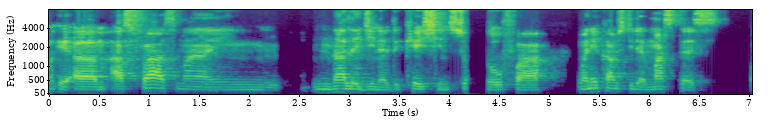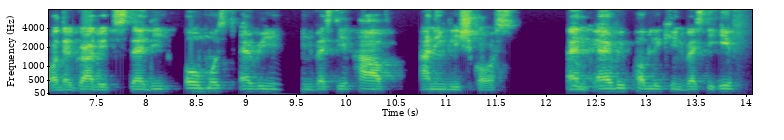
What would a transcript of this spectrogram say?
Okay, um, as far as my knowledge in education so, so far, when it comes to the masters or the graduate study, almost every university have an English course and every public university, if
